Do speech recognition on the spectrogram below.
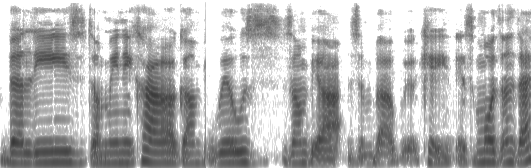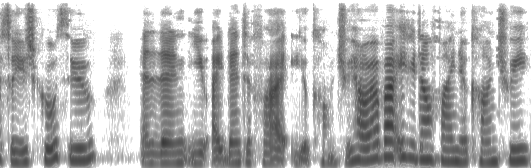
Belize, Dominica, Gambia, Wales, Zambia, Zimbabwe. Okay, it's more than that. So you scroll through and then you identify your country. However, if you don't find your country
